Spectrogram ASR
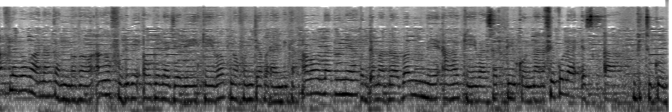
an filɛbagaw an n'a kanubagaw an ka foli bɛ aw bɛɛ lajɛlen ye kɛɲɛba kunnafoni jabarani kan an b'aw ladɔnniya damadaba min bɛ an ka kɛɲɛba sarikili kɔnɔna na feko la sa bitugol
